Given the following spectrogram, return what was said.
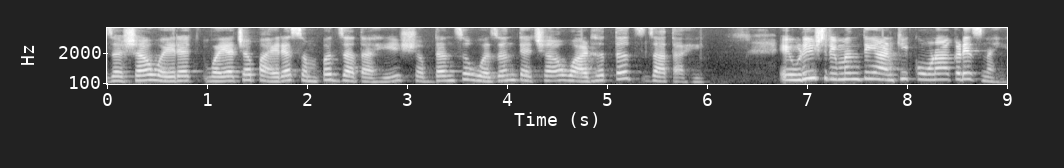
जशा वैऱ्या वयाच्या पायऱ्या संपत जात आहे शब्दांचं वजन त्याच्या वाढतच जात आहे. एवढी श्रीमंती आणखी कोणाकडेच नाही.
